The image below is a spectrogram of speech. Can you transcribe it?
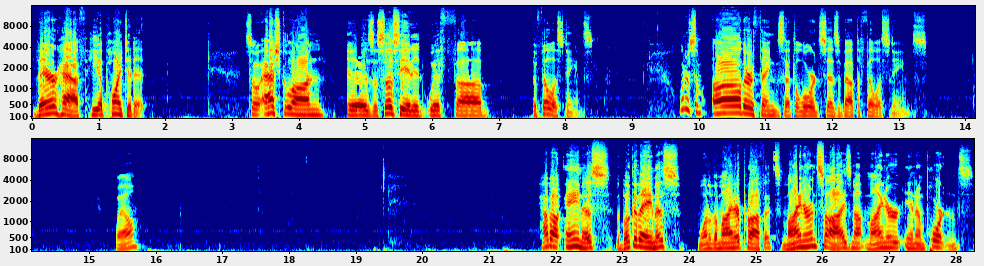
there hath he appointed it. So Ashkelon is associated with uh, the Philistines. What are some other things that the Lord says about the Philistines? Well, How about Amos, the book of Amos, one of the minor prophets, minor in size, not minor in importance.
